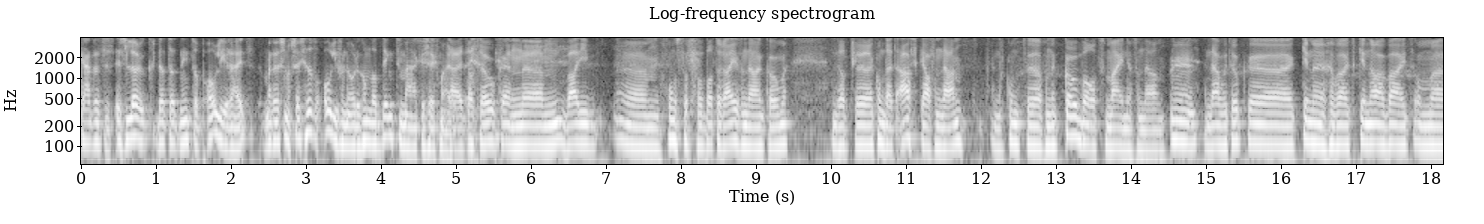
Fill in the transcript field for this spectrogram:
ja, dat is, is, leuk dat dat niet op olie rijdt. Maar er is nog steeds heel veel olie voor nodig om dat ding te maken, zeg maar. Ja, dat ook. En um, waar die um, grondstoffen voor batterijen vandaan komen, dat uh, komt uit Afrika vandaan. En dat komt uh, van de kobaltmijnen vandaan. Mm. En daar wordt ook uh, kinderen gebruikt, kinderarbeid, om uh,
